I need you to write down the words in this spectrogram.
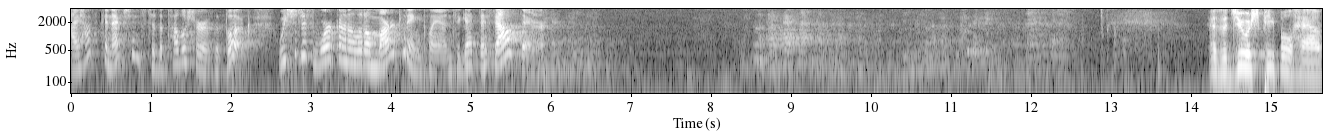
I have connections to the publisher of the book. We should just work on a little marketing plan to get this out there. As the Jewish people have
